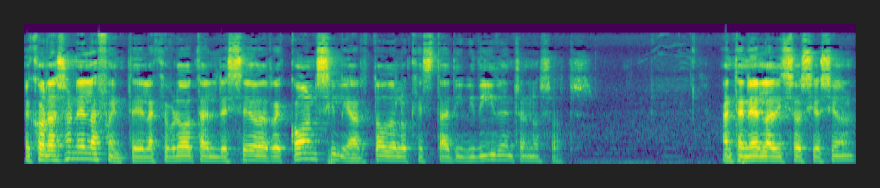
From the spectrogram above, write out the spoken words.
El corazón es la fuente de la que brota el deseo de reconciliar todo lo que está dividido entre nosotros. Mantener la disociación,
